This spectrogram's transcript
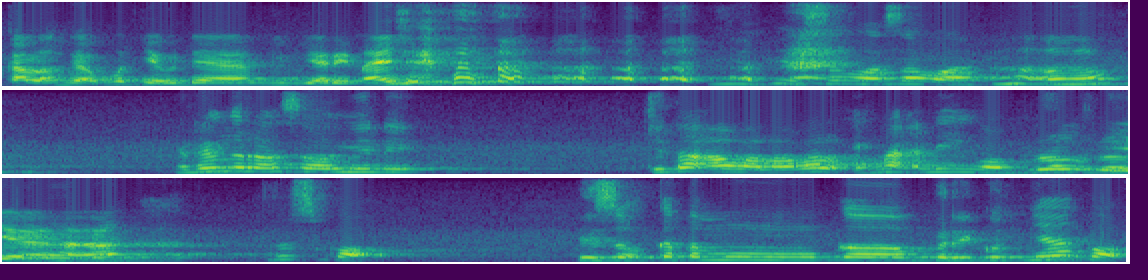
Kalau nggak mood ya udah dibiarin aja. Iya, sama-sama. Heeh. Kadang ngerasa gini, kita awal-awal enak nih ngobrol, bla, Iya. bla. terus kok besok ketemu ke berikutnya kok,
